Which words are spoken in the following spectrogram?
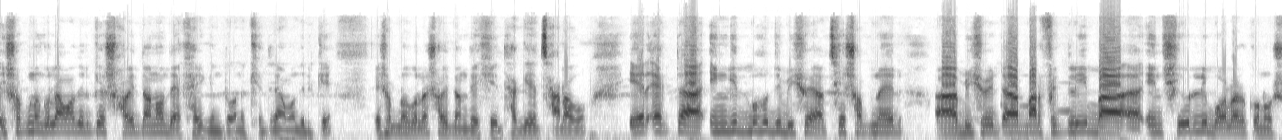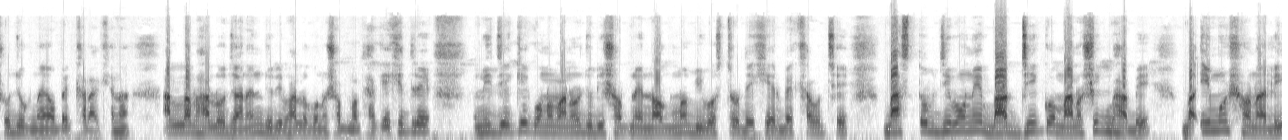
এই স্বপ্নগুলো আমাদেরকে শয়তানও দেখায় কিন্তু অনেক ক্ষেত্রে আমাদেরকে। এই স্বপ্নগুলো শয়তান দেখিয়ে থাকে। ছাড়াও এর একটা ইঙ্গিতবহ যে বিষয় আছে, স্বপ্নের বিষয়টা পারফেক্টলি বা ইনশিওরলি বলার কোনো সুযোগ নাই, অপেক্ষা রাখে না। আল্লাহ ভালো জানেন, যদি ভালো কোনো স্বপ্ন থাকে। এক্ষেত্রে নিজেকে কোনো মানুষ যদি স্বপ্নে নগ্ন, বিবস্ত্র দেখে, এর ব্যাখ্যা হচ্ছে বাস্তব জীবনে বাহ্যিক ও মানসিকভাবে বা ইমোশনালি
